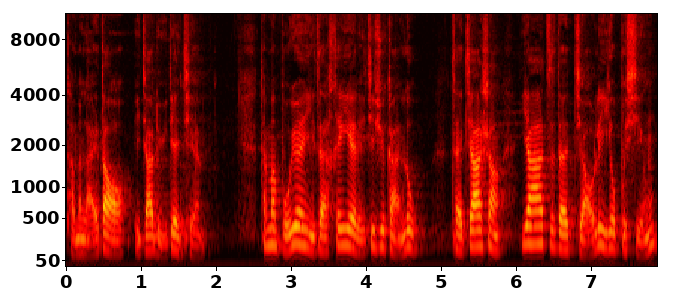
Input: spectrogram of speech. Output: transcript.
他们来到一家旅店前，他们不愿意在黑夜里继续赶路。再加上鸭子的脚力又不行，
